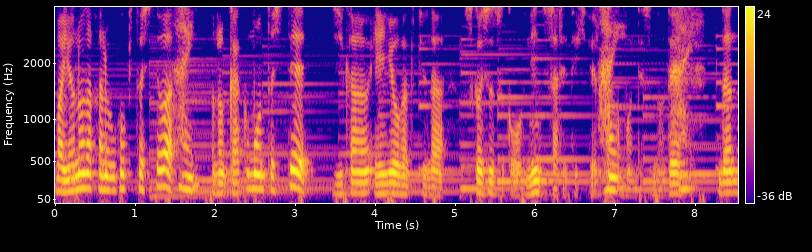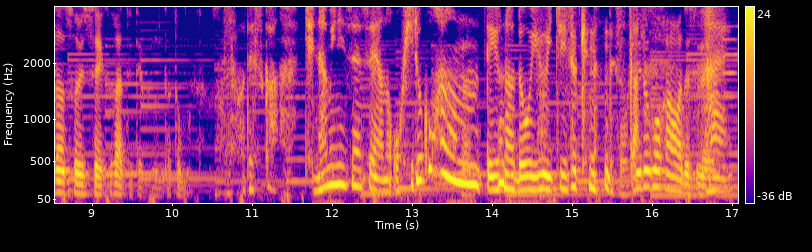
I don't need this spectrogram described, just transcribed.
まあ世の中の動きとしては、はい。あの学問として時間栄養学というのは少しずつこう認知されてきている学問ですので、はい。だんだんそういう成果が出てくるんだと思ってます。そうですか。ちなみに先生、あの、お昼ご飯っていうのはどういう位置づけなんですか？お昼ご飯はですね、はい。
